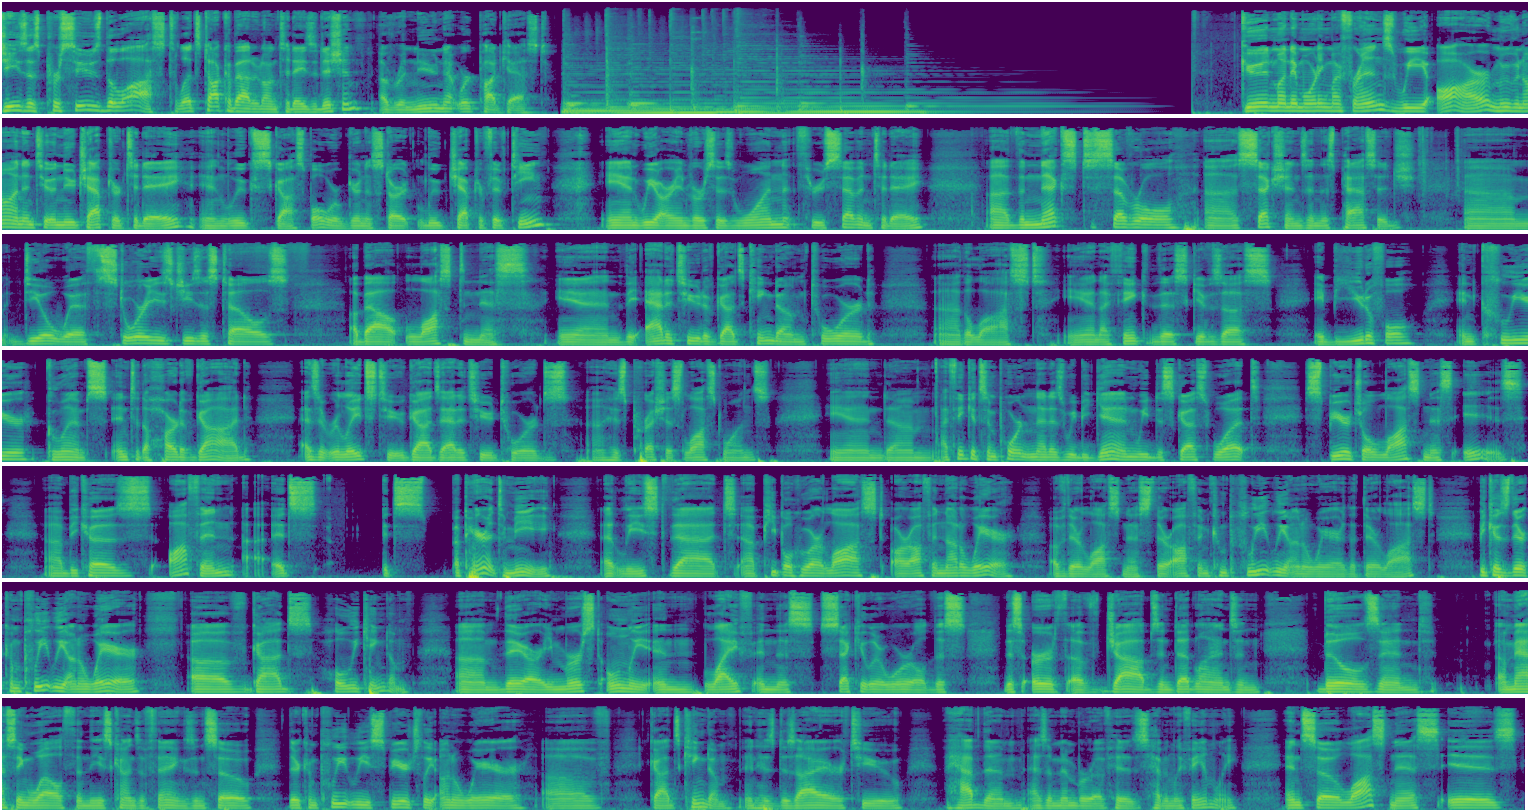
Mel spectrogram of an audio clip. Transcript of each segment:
Jesus pursues the lost. Let's talk about it on today's edition of Renew Network Podcast. Good Monday morning, my friends. We are moving on into a new chapter today in Luke's Gospel. We're going to start Luke chapter 15, and we are in verses 1 through 7 today. Uh, the next several uh, sections in this passage um, deal with stories Jesus tells about lostness and the attitude of God's kingdom toward uh, the lost. And I think this gives us a beautiful and clear glimpse into the heart of God as it relates to God's attitude towards uh, his precious lost ones. And um, I think it's important that as we begin, we discuss what spiritual lostness is, uh, because often uh, it's it's apparent to me, at least, that uh, people who are lost are often not aware of their lostness. They're often completely unaware that they're lost because they're completely unaware of God's holy kingdom. Um, they are immersed only in life in this secular world, this this earth of jobs and deadlines and bills and amassing wealth and these kinds of things. And so they're completely spiritually unaware of God's kingdom and his desire to have them as a member of his heavenly family. And so lostness is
